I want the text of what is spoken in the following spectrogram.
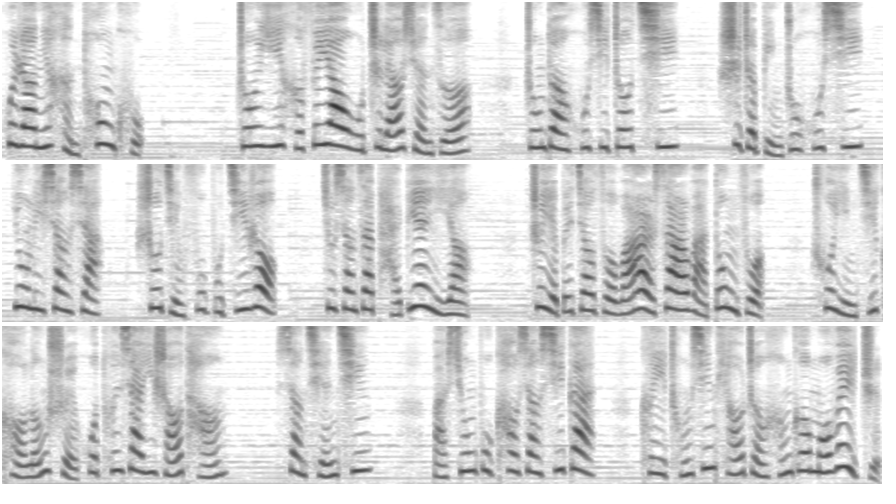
会让你很痛苦。中医和非药物治疗选择：中断呼吸周期，试着屏住呼吸，用力向下，收紧腹部肌肉，就像在排便一样。这也被叫做瓦尔萨尔瓦动作。啜饮几口冷水或吞下一勺糖，向前倾，把胸部靠向膝盖，可以重新调整横膈膜位置。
